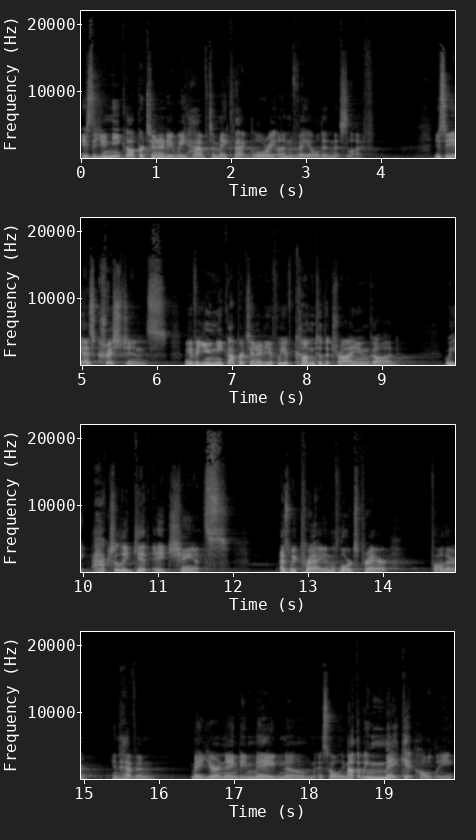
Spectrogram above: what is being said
is the unique opportunity we have to make that glory unveiled in this life. You see, as Christians, we have a unique opportunity. If we have come to the triune God, we actually get a chance as we pray in the Lord's Prayer Father in heaven, may your name be made known as holy. Not that we make it holy,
